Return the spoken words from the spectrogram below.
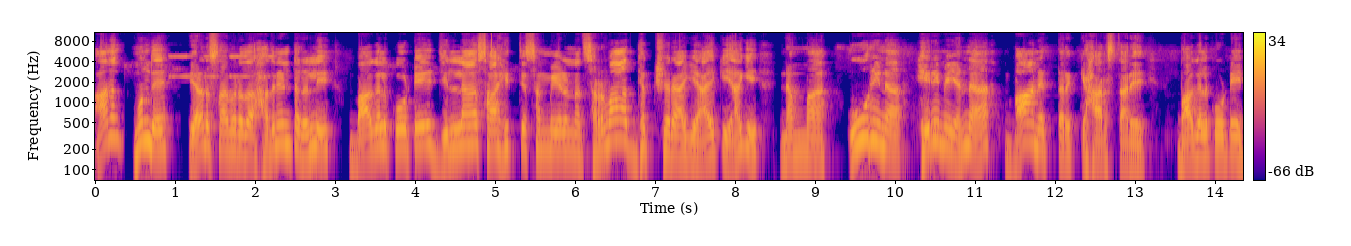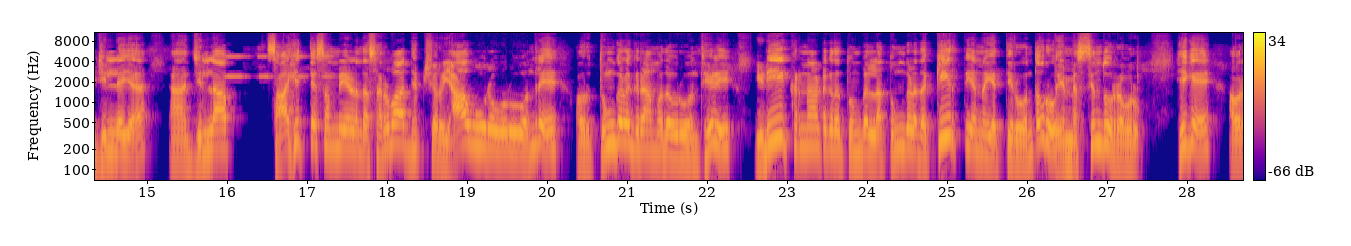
ಆನಂದ ಮುಂದೆ ಎರಡು ಸಾವಿರದ ಹದಿನೆಂಟರಲ್ಲಿ ಬಾಗಲಕೋಟೆ ಜಿಲ್ಲಾ ಸಾಹಿತ್ಯ ಸಮ್ಮೇಳನ ಸರ್ವಾಧ್ಯಕ್ಷರಾಗಿ ಆಯ್ಕೆಯಾಗಿ ನಮ್ಮ ಊರಿನ ಹಿರಿಮೆಯನ್ನು ಬಾನೆತ್ತರಕ್ಕೆ ಹಾರಿಸ್ತಾರೆ. ಬಾಗಲಕೋಟೆ ಜಿಲ್ಲೆಯ ಜಿಲ್ಲಾ ಸಾಹಿತ್ಯ ಸಮ್ಮೇಳನದ ಸರ್ವಾಧ್ಯಕ್ಷರು ಯಾವ ಊರವರು ಅಂದರೆ ಅವರು ತುಂಗಲ ಗ್ರಾಮದವರು ಅಂತ ಹೇಳಿ ಇಡೀ ಕರ್ನಾಟಕದ ತುಂಬೆಲ್ಲ ತುಂಗಳದ ಕೀರ್ತಿಯನ್ನು ಎತ್ತಿರುವಂಥವರು ಎಂ ಎಸ್ ಸಿಂಧೂರ್ರವರು ಹೀಗೆ ಅವರ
